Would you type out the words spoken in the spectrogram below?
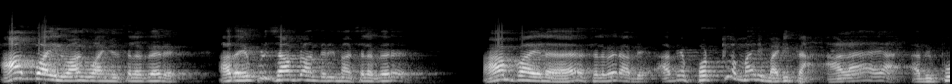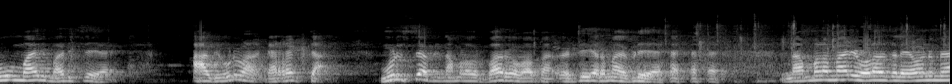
ஆப் ஆயில் வாங்குவாங்க சில பேர். அதை எப்படி சாப்பிடுவான் தெரியுமா சில பேர்? ஆம்பாயில் சில பேர் அப்படி அப்படியே பொட்டில் மாதிரி மடிப்பேன். அழகா அப்படி பூ மாதிரி மடித்து அப்படி விடுவான் கரெக்டாக முடிச்சுட்டு அப்படி நம்மளை ஒரு பார்வை பார்ப்பேன். வெற்றிகரமாக எப்படி? நம்மளை மாதிரி உலகத்தில் எவனுமே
